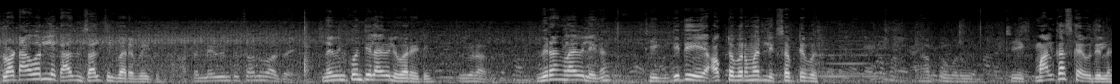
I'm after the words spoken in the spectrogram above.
प्लॉट आवरले का अजून? चालतील बऱ्यापैकी. आता नवीन तर चालू आज आहे. नवीन कोणती लावली व्हरायटी विरांग लावली का? ठीक आहे. किती ऑक्टोबर मधली का सप्टेंबर? ऑक्टोबर ठीक माल कसं काय हो दिलं?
